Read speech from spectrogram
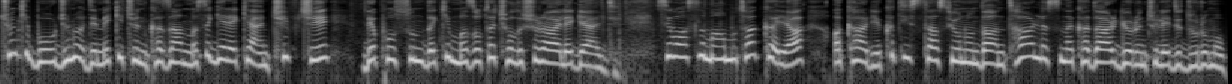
Çünkü borcunu ödemek için kazanması gereken çiftçi deposundaki mazota çalışır hale geldi. Sivaslı Mahmut Akkaya akaryakıt istasyonundan tarlasına kadar görüntüledi durumu.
